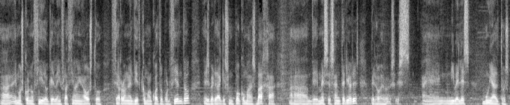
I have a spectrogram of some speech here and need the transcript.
ah, hemos conocido que la inflación en agosto cerró en el 10,4%. Es verdad que es un poco más baja ah, de meses anteriores, pero es, en niveles muy altos.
